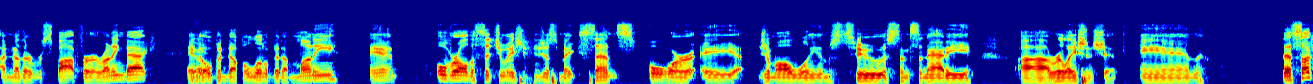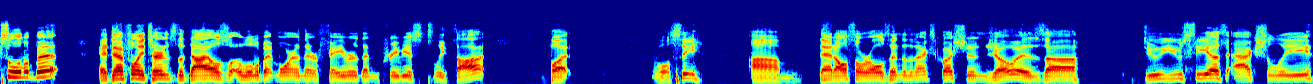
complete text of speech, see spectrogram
another spot for a running back and Yep. opened up a little bit of money. And overall, the situation just makes sense for a Jamaal Williams to Cincinnati uh, relationship. And that sucks a little bit. It definitely turns the dials a little bit more in their favor than previously thought, but we'll see. Um, that also rolls into the next question, Joe, is uh, do you see us actually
